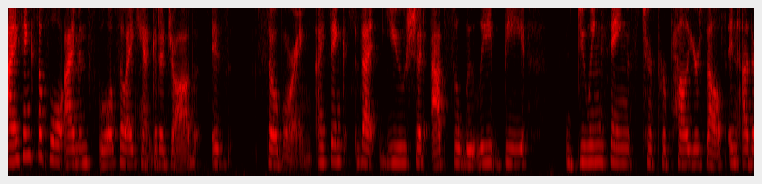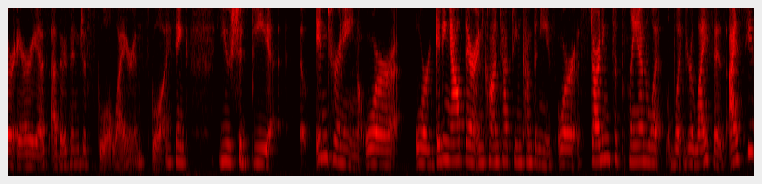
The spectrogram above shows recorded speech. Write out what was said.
I think the whole "I'm in school, so I can't get a job" is so boring. I think that you should absolutely be doing things to propel yourself in other areas other than just school while you're in school. I think you should be interning or or getting out there and contacting companies or starting to plan what what your life is. I see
